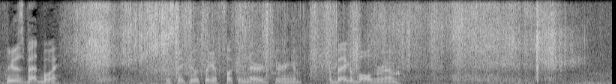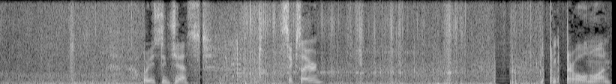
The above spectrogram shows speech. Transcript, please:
Look at this bad boy. This makes me look like a fucking nerd carrying a, a bag of balls around. What do you suggest? Six iron? Matter, hole in one.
